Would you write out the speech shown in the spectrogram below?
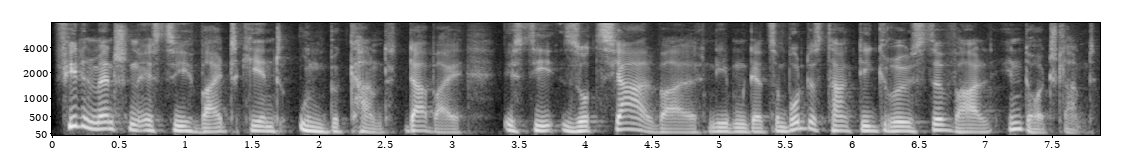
Vielen Menschen ist sie weitgehend unbekannt. Dabei ist die Sozialwahl neben der zum Bundestag die größte Wahl in Deutschland.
